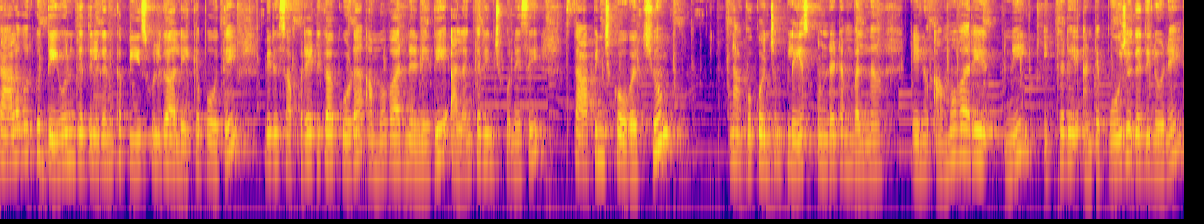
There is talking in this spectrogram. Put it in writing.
చాలా వరకు దేవుని గదులు కనుక పీస్ఫుల్గా లేకపోతే మీరు సపరేట్గా కూడా అమ్మవారిని అనేది అలంకరించుకునేసి స్థాపించుకోవచ్చు. నాకు కొంచెం ప్లేస్ ఉండటం వలన నేను అమ్మవారిని ఇక్కడే అంటే పూజ గదిలోనే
